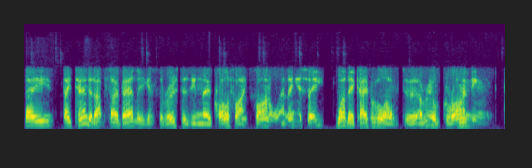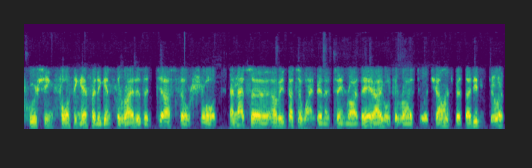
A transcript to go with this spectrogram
they they turned it up so badly against the Roosters in the qualifying final, and then you see what they're capable of, uh, a real grinding, pushing, forcing effort against the Raiders that just fell short. And that's a, I mean, that's a Wayne Bennett team right there, able to rise to a challenge, but they didn't do it.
